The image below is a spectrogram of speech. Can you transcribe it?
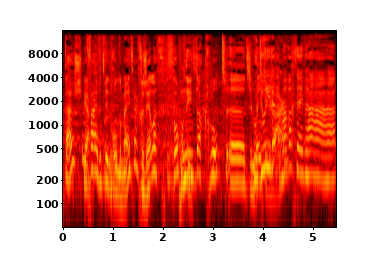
Thuis, Ja. 2500 meter. Gezellig, toch? Of niet? Dat klopt. Uh, het is een Hoe beetje doe je dat? Maar wacht even, ha, ha, ha.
